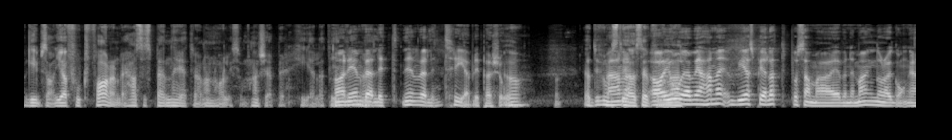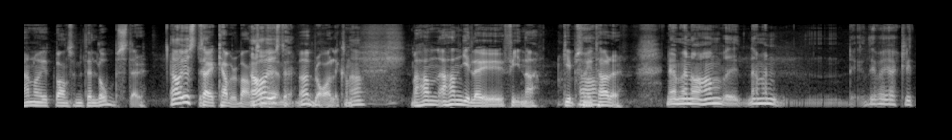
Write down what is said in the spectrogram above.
Gibson. Gör fortfarande. Hasse Spenner heter han. Han, har liksom, han köper hela tiden. Ja, det är en Men- väldigt, det är en väldigt trevlig person. Ja. Ja, du Men måste han, ju har- ha på ja, jo, ja, men han har, vi har spelat på samma evenemang några gånger. Han har ju ett band som heter Lobster. Ja, just Så här det. coverband Ja, som just är, det. de är bra liksom. Ja. Men han, han gillar ju fina Gibson-gitarrer. Nej, men, ja, han, nej, men det, det var jäkligt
